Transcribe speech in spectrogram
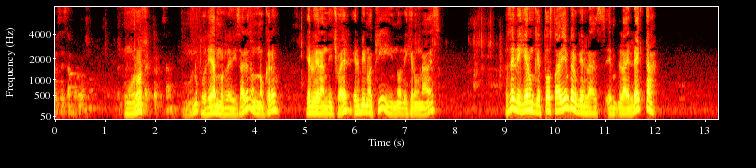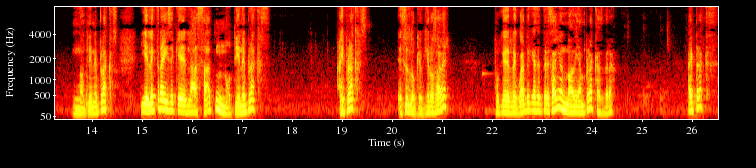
Vez está moroso. Moroso. Bueno, podríamos revisar eso, no creo. Ya le hubieran dicho a él. Él vino aquí y no le dijeron nada de eso. Entonces le dijeron que todo está bien, pero que las, em, la Electra no tiene placas. Y Electra dice que la SAT no tiene placas. Hay placas. Eso es lo que yo quiero saber. Porque recuerde que hace tres años no habían placas, ¿verdad? Hay placas.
